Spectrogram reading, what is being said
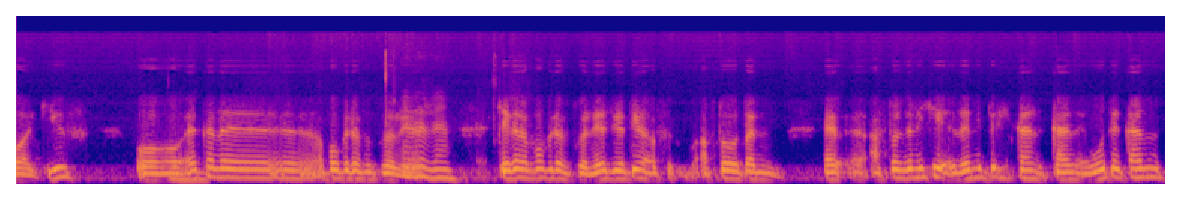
ο Ακίβ, ο, έκανε ε, απόπειρα Ε, αυτοκτονίας. βέβαια. Και έκανε απόπειρα αυτοκτονίας γιατί αυ- αυτό όταν, ε, ε, αυτός δεν, είχε, δεν υπήρχε καν, καν- ούτε καν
